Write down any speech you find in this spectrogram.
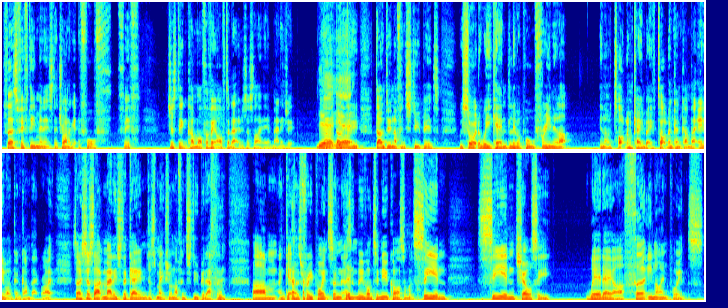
first 15 minutes, they're trying to get the fourth, fifth, just didn't come off. I think after that, it was just like, yeah, manage it. Yeah, Don't, don't yeah. do don't do nothing stupid. We saw at the weekend Liverpool 3 0 up. You know, Tottenham came back. If Tottenham can come back, anyone can come back, right? So it's just like manage the game, just make sure nothing stupid happened, um, and get those three points and, and move on to Newcastle. But seeing seeing Chelsea where they are, 39 points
